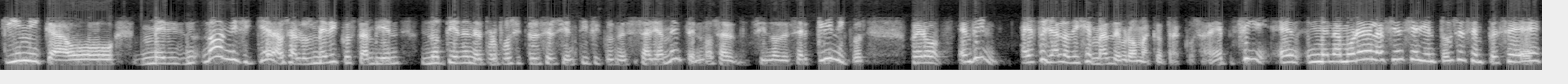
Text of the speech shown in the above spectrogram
química o no, ni siquiera, o sea, los médicos también no tienen el propósito de ser científicos necesariamente, ¿no? O sea, sino de ser clínicos. Pero, en fin, esto ya lo dije más de broma que otra cosa. ¿eh? Sí, me enamoré de la ciencia y entonces empecé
